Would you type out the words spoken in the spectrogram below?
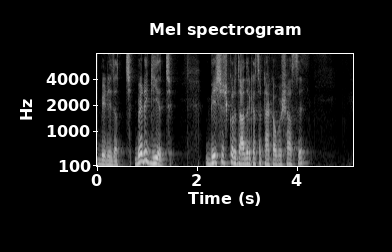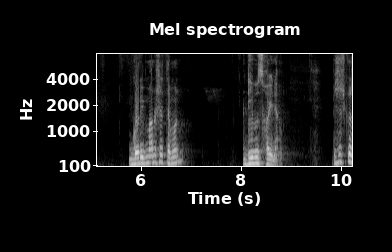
বেড়ে যাচ্ছে, বেড়ে গিয়েছে। বিশেষ করে যাদের কাছে টাকা পয়সা আছে, গরিব মানুষের তেমন ডিভোর্স হয় না। বিশেষ করে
